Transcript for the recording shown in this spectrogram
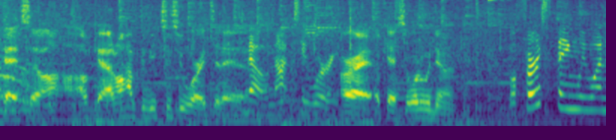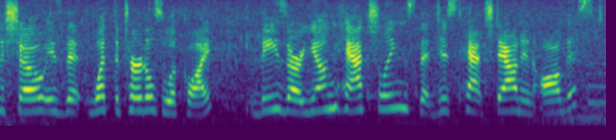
Okay, so uh, okay, I don't have to be too too worried today. Then. No, not too worried. All right. Okay, so what are we doing? Well, first thing we want to show is that what the turtles look like. These are young hatchlings that just hatched out in August,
